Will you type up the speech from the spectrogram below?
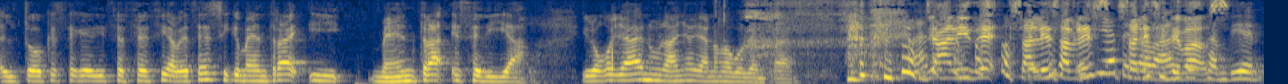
el toque este que dice Ceci, a veces sí que me entra y me entra ese día. Y luego ya en un año ya no me vuelve a entrar. Ya dice, sales, abres, sales y te vas. También.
